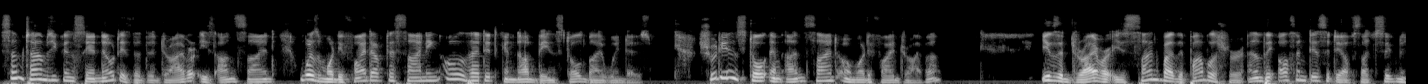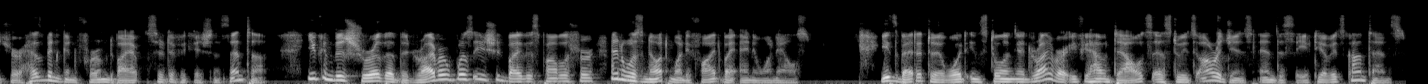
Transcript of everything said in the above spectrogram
Sometimes you can see a notice that the driver is unsigned, was modified after signing, or that it cannot be installed by Windows. Should you install an unsigned or modified driver? If the driver is signed by the publisher and the authenticity of such signature has been confirmed by a certification center, you can be sure that the driver was issued by this publisher and was not modified by anyone else. It's better to avoid installing a driver if you have doubts as to its origins and the safety of its contents.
